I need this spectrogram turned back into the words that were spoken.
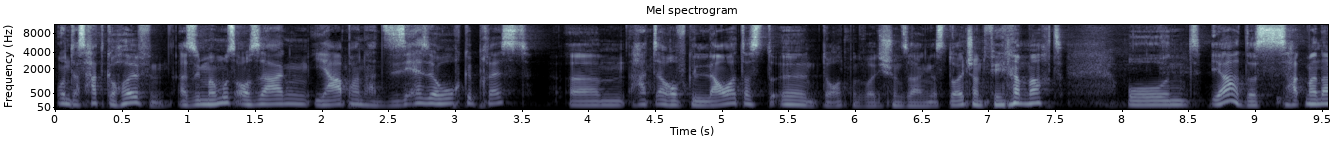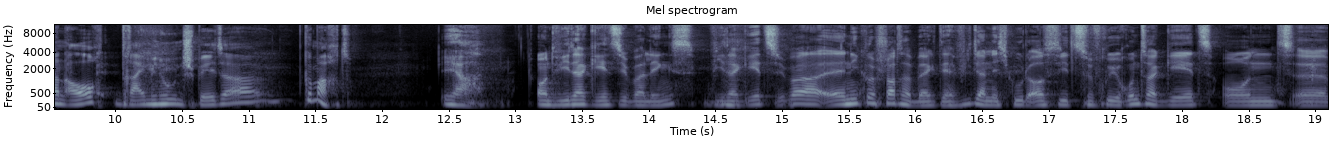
Und das hat geholfen. Also man muss auch sagen, Japan hat sehr, sehr hoch gepresst, ähm, hat darauf gelauert, dass äh, Dortmund wollte ich schon sagen, dass Deutschland Fehler macht. Und ja, das hat man dann auch drei Minuten später gemacht. Ja. Und wieder geht's über links. Wieder geht's über äh, Nico Schlotterberg, der wieder nicht gut aussieht, zu früh runtergeht und äh,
